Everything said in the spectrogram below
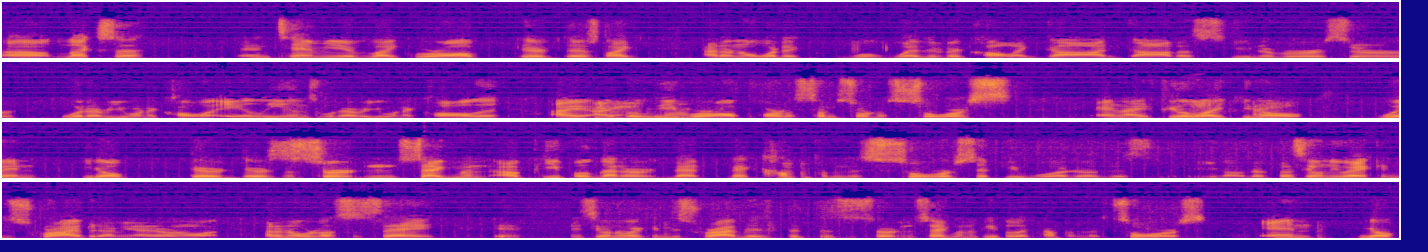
uh, Lexa and Tammy, of like we're all there. There's like I don't know what, it, what whether to call it God, goddess, universe, or whatever you want to call it, aliens, whatever you want to call it. I, I believe we're all part of some sort of source, and I feel yeah, like you know when you know there there's a certain segment of people that are that that come from the source, if you would, or this you know that, that's the only way I can describe it. I mean, I don't know I don't know what else to say. It, it's the only way I can describe it is that there's a certain segment of people that come from the source, and you know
